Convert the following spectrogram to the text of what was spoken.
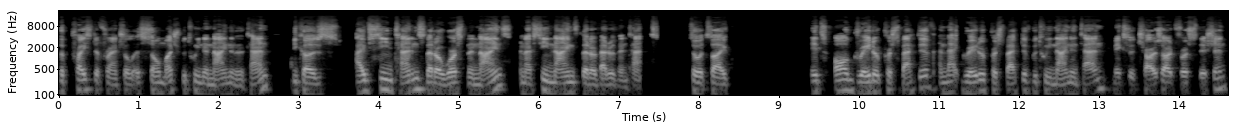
the price differential is so much between a 9 and a 10 because I've seen 10s that are worse than 9s and I've seen 9s that are better than 10s. So it's like it's all greater perspective and that greater perspective between 9 and 10 makes a Charizard first edition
